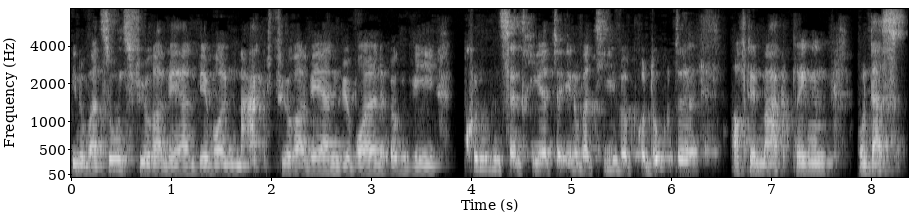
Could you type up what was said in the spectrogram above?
Innovationsführer werden, wir wollen Marktführer werden, wir wollen irgendwie kundenzentrierte, innovative Produkte auf den Markt bringen. Und das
